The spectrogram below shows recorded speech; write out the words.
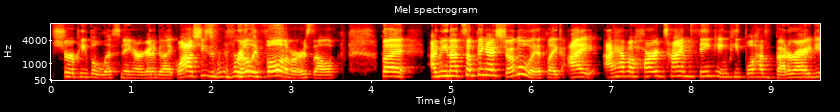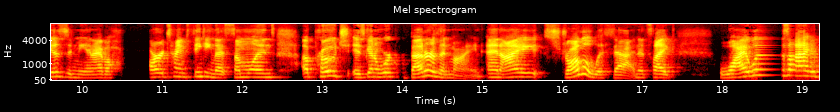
sure people listening are going to be like, wow, she's really full of herself. But I mean, that's something I struggle with. Like I, I have a hard time thinking people have better ideas than me. And I have a hard time thinking that someone's approach is going to work better than mine. And I struggle with that. And it's like, why was I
